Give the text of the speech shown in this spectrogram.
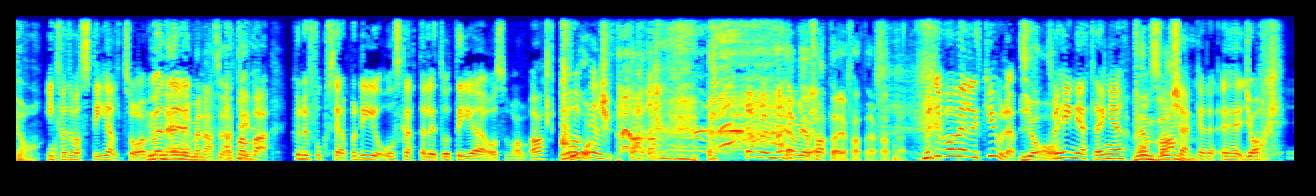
ja. Inte för att det var stelt så, men, Nej, nej, eh, men alltså att, att man det- bara kunde fokusera på det och skratta lite åt det och så var ja, det var Kort! väldigt- ja, men, Ja, men jag fattar, jag fattar, jag fattar. men det var väldigt kul. Ja. Så vi hängde jättelänge. Vem vann? Käkade, eh, jag,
